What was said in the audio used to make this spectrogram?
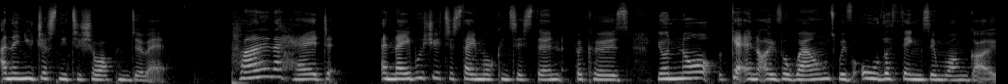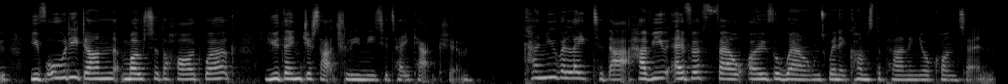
and then you just need to show up and do it. Planning ahead enables you to stay more consistent because you're not getting overwhelmed with all the things in one go. You've already done most of the hard work, you then just actually need to take action. Can you relate to that? Have you ever felt overwhelmed when it comes to planning your content?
